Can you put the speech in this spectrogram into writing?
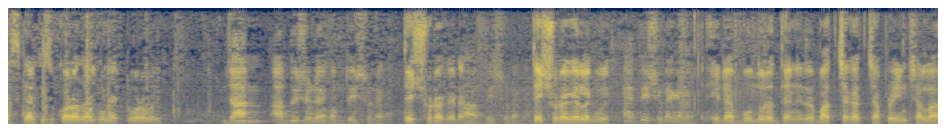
আজকে আর কিছু করা যায় কিনা একটু বড় ভাই? যান আর দুইশো টাকা কম তেইশশো টাকা। তেইশশো টাকা এটা? হ্যাঁ তেইশশো টাকা। তেইশশো টাকা লাগবে? হ্যাঁ তেইশশো টাকা লাগবে। এটা বন্ধুরা দেন এটা বাচ্চা কাচ্চা আপনারা ইনশাল্লাহ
